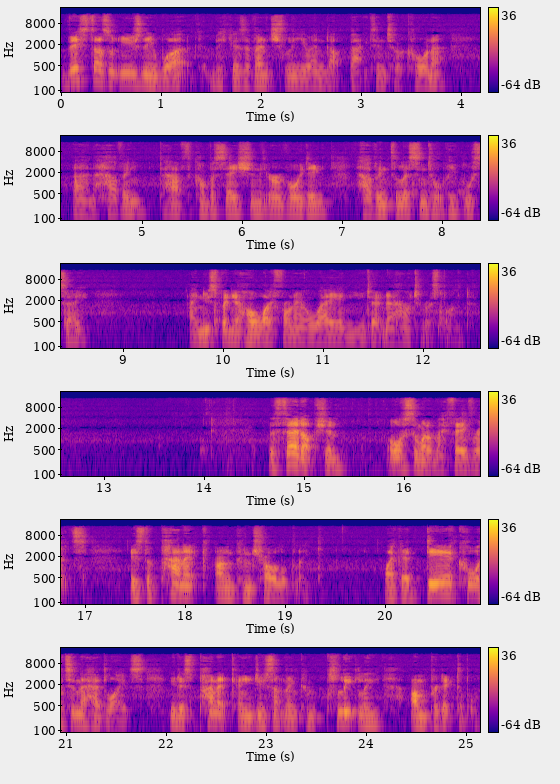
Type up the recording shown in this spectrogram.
This doesn't usually work because eventually you end up backed into a corner and having to have the conversation that you're avoiding, having to listen to what people say, and you spend your whole life running away and you don't know how to respond. The third option, also one of my favourites, is to panic uncontrollably. Like a deer caught in the headlights, you just panic and you do something completely unpredictable.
